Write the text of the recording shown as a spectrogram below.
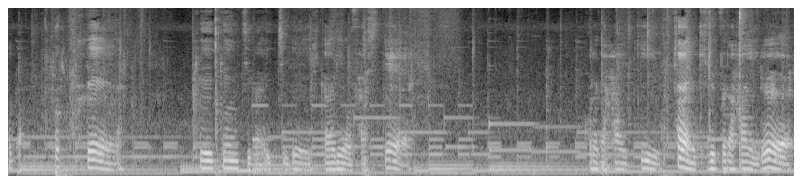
取った。取って経験値が1で光を差してこれが廃棄さらに気絶が入る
